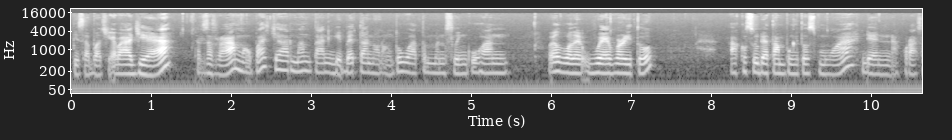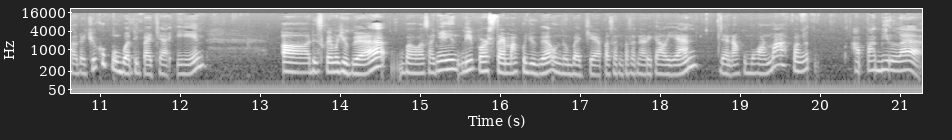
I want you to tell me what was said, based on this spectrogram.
Bisa buat siapa aja, terserah mau pacar, mantan, gebetan, orang tua, teman, selingkuhan, well whatever itu aku sudah tampung itu semua dan aku rasa udah cukup membuat dibacain. Uh, disclaimer juga bahwasanya ini di first time aku juga untuk baca pesan-pesan dari kalian. Dan aku mohon maaf banget apabila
